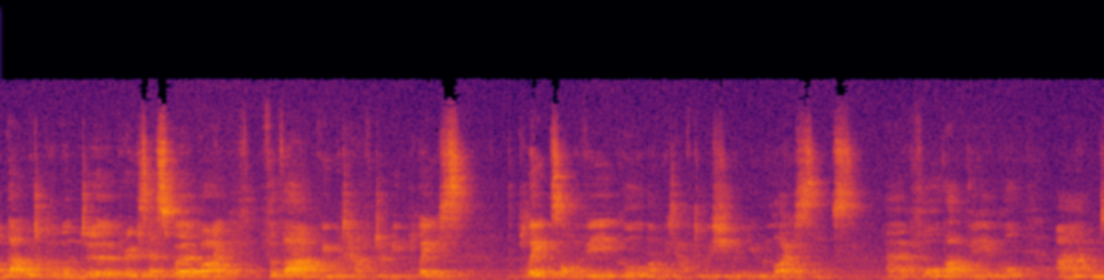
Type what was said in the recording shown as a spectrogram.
And that would come under a process whereby for that we would have to replace the plates on the vehicle and we'd have to issue a new licence uh, for that vehicle. And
